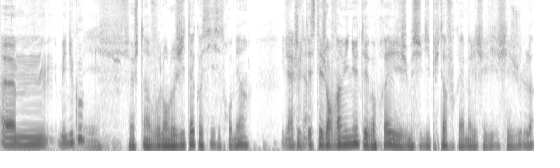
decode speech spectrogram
Euh, mais du coup, J'ai acheté un volant Logitech aussi, c'est trop bien. Il a J'ai pu le un- tester genre 20 minutes et après je me suis dit putain, faut quand même aller chez, chez Jules là.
